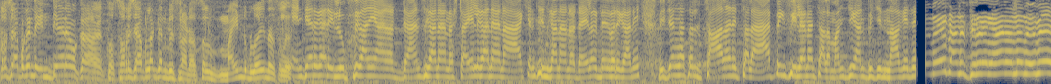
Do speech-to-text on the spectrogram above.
సొరచేప కంటే ఎన్టీఆర్ ఒక సొరచేపలాగా కనిపిస్తున్నాడు. అసలు మైండ్ బ్లోయింగ్ అసలు. ఎన్టీఆర్ గారి లుక్స్ కానీ ఆయన డాన్స్ కానీ ఆయన స్టైల్ కానీ ఆయన యాక్షన్ సీన్స్ కానీ ఆయన డైలాగ్ డెలివరీ కానీ నిజంగా అసలు చాలా అంటే చాలా హ్యాపీ ఫీల్ అయినా చాలా మంచిగా అనిపించింది. నాకైతే దాన్ని తిరగ రాయనన్నా మేమే.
